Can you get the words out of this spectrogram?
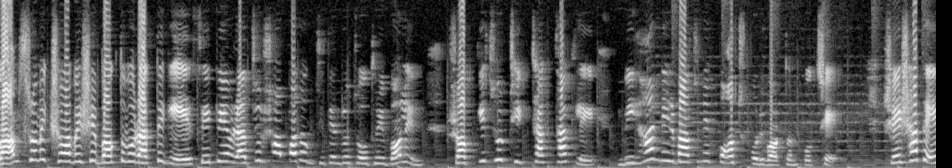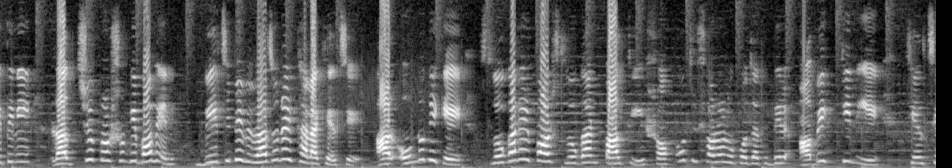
বাম শ্রমিক সমাবেশে বক্তব্য রাখতে গিয়ে সিপিএম রাজ্য সম্পাদক জিতেন্দ্র চৌধুরী বলেন, সবকিছু ঠিকঠাক থাকলে বিহার নির্বাচনে পথ পরিবর্তন হচ্ছে। সেই সাথে তিনি রাজ্য প্রসঙ্গে বলেন, বিজেপি বিভাজনের খেলা খেলছে, আর অন্যদিকে স্লোগানের পর স্লোগান পাল্টে সহজ সরল উপজাতিদের আবেগকে নিয়ে খেলছে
